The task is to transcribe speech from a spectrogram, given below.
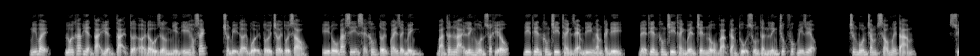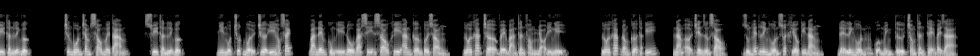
Nghĩ vậy, lôi khác hiện tại hiện tại tựa ở đầu giường nhìn y học sách, chuẩn bị đợi buổi tối trời tối sau, ý đồ bác sĩ sẽ không tới quấy rầy mình, bản thân lại linh hồn xuất hiếu, đi thiên không chi thành rèm đi ngắm cảnh đi, để thiên không chi thành bên trên nổ vạ cảm thụ xuống thần linh trúc phúc mỹ diệu. Chương bốn trăm sáu mươi tám, suy thần lĩnh vực chương bốn trăm sáu mươi tám, suy thần lĩnh vực. Nhìn một chút buổi trưa y học sách, ban đêm cùng ý đồ bác sĩ sau khi ăn cơm tối xong, lôi khác trở về bản thân phòng nhỏ đi nghỉ. Lôi khác đóng cửa thật kỹ, nằm ở trên giường sau, dùng hết linh hồn xuất khiếu kỹ năng, để linh hồn của mình từ trong thân thể bay ra.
